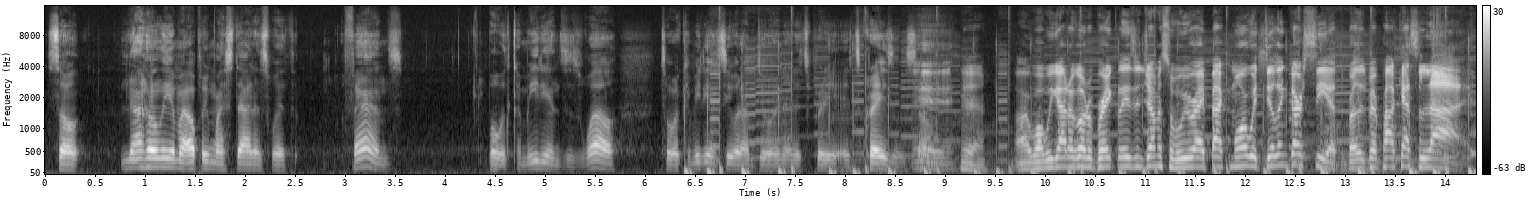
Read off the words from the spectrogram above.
So not only am I upping my status with fans, but with comedians as well, to where comedians see what I'm doing and it's pretty, it's crazy. So. Yeah. All right. Well, we got to go to break, ladies and gentlemen. So we'll be right back more with Dylan Garcia at the Brothers Bear Podcast live.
